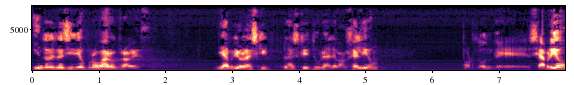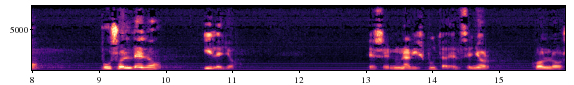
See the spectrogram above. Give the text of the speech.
Y entonces decidió probar otra vez. Y abrió la, escritura, el Evangelio, por donde se abrió, puso el dedo y leyó. Es en una disputa del Señor con los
